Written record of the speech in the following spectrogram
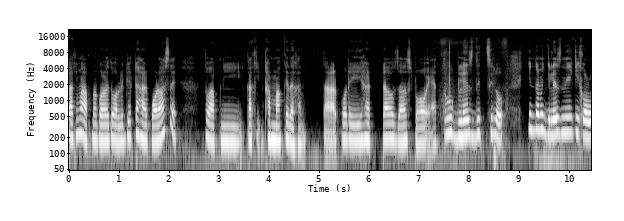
কাকিমা, আপনার গলায় তো অলরেডি একটা হার পরা আছে, তো আপনি কাকি ঠাম্মাকে দেখান। তারপরে এই হারটাও জাস্ট এত গ্লেজ দিচ্ছিল। কিন্তু আমি গ্লেজ নিয়ে কি করব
